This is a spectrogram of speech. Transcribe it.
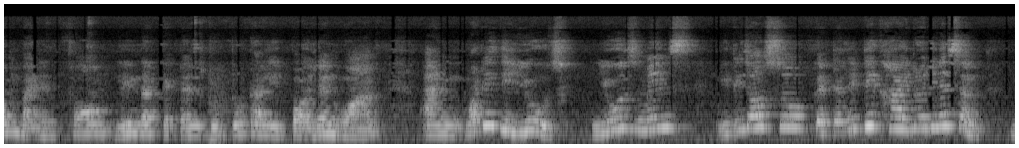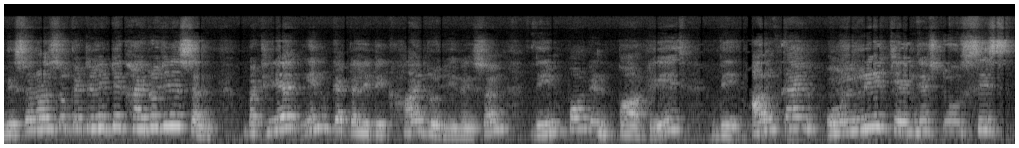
combine and form Lindlar catalyst to totally poison one. And what is the use? Use means it is also catalytic hydrogenation. This one also catalytic hydrogenation. But here in catalytic hydrogenation, the important part is the alkyne only changes to cis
